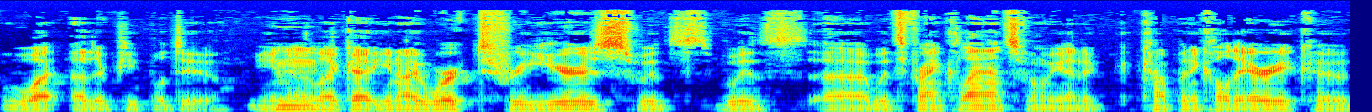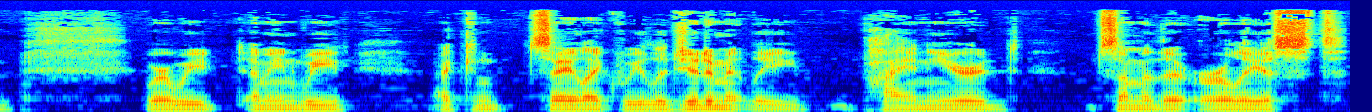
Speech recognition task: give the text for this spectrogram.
what other people do. You know, mm. like I, you know, I worked for years with with uh, with Frank Lantz when we had a company called Area Code, where we, I mean, we, I can say like we legitimately pioneered some of the earliest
